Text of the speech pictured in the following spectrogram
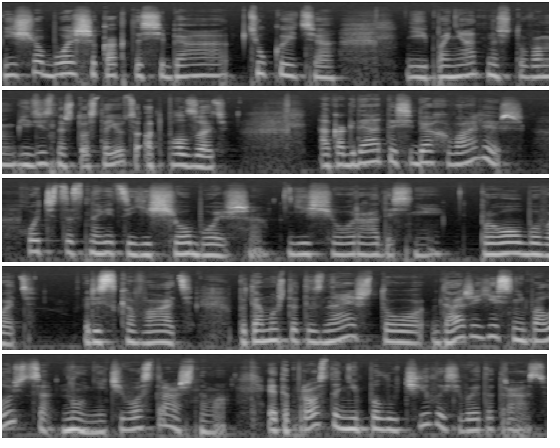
еще больше как-то себя тюкаете, и понятно, что вам единственное, что остается, отползать. А когда ты себя хвалишь, хочется становиться еще больше, еще радостней, пробовать, рисковать, потому что ты знаешь, что даже если не получится, ну ничего страшного, это просто не получилось в этот раз.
